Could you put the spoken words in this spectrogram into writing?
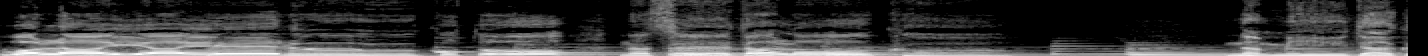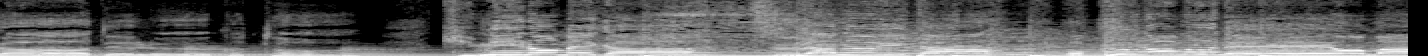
笑い合えることなぜだろうか？涙が出ること。君の目が貫いた僕の胸をま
